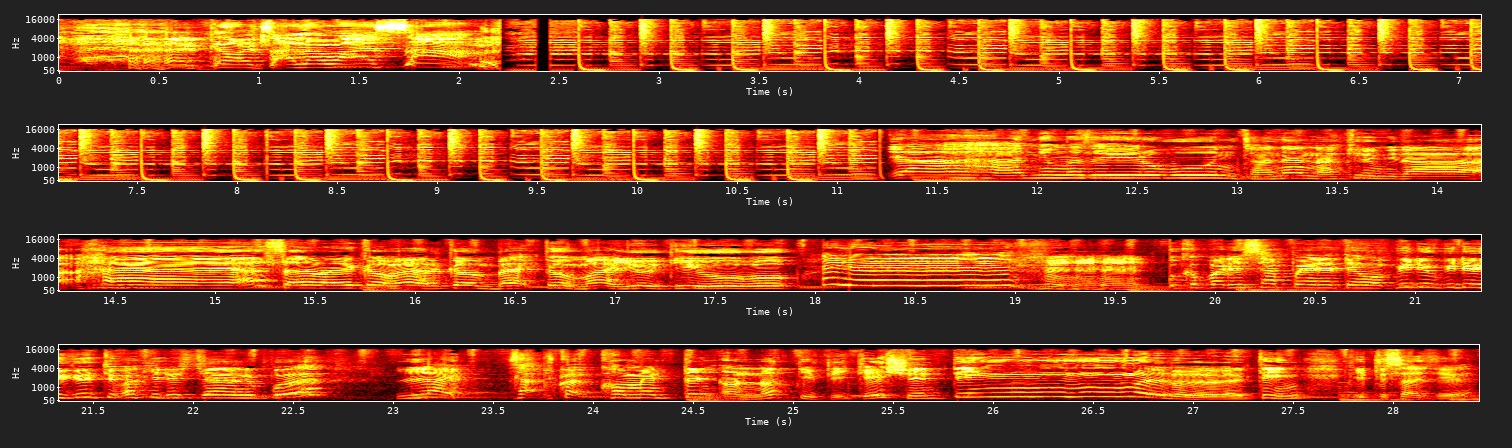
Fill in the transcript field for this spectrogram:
Kau salah masak. Ya, 안녕하세요 여러분. 저는 아키르입니다. Hai, Assalamualaikum. Welcome back to my YouTube. Hello. Kepada siapa yang nak tengok video-video YouTube Akidus, jangan lupa like, subscribe, comment, turn on notification ting. ting. Itu saja.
